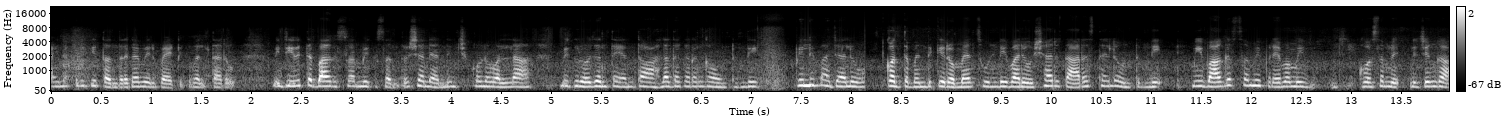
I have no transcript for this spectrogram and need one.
అయినప్పటికీ తొందరగా మీరు బయటకు వెళ్తారు. మీ జీవిత భాగస్వామి మీకు సంతోషాన్ని అందించుకోవడం వల్ల మీకు రోజంతా ఎంతో ఆహ్లాదకరంగా ఉంటుంది. పెళ్ళి మజాలు కొంతమందికి రొమాన్స్ ఉండి వారి హుషారు తారస్థాయిలో ఉంటుంది. మీ భాగస్వామి ప్రేమ మీ కోసం నిజంగా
